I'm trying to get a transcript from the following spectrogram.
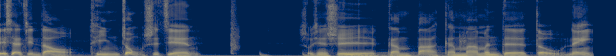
接下来进到听众时间，首先是干爸干妈们的抖内，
